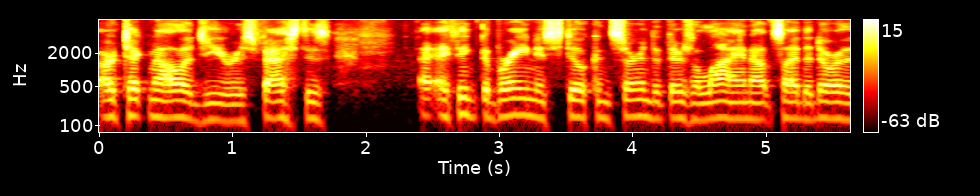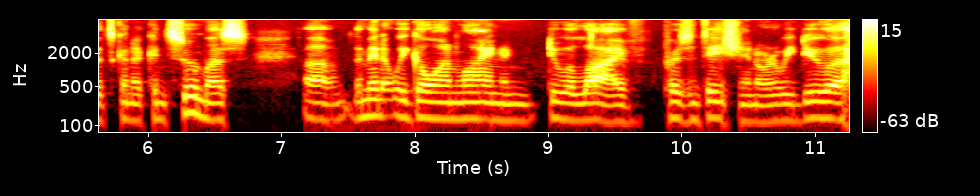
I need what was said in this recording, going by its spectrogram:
our technology or as fast as I think the brain is still concerned that there's a lion outside the door that's going to consume us um, the minute we go online and do a live presentation or we do a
